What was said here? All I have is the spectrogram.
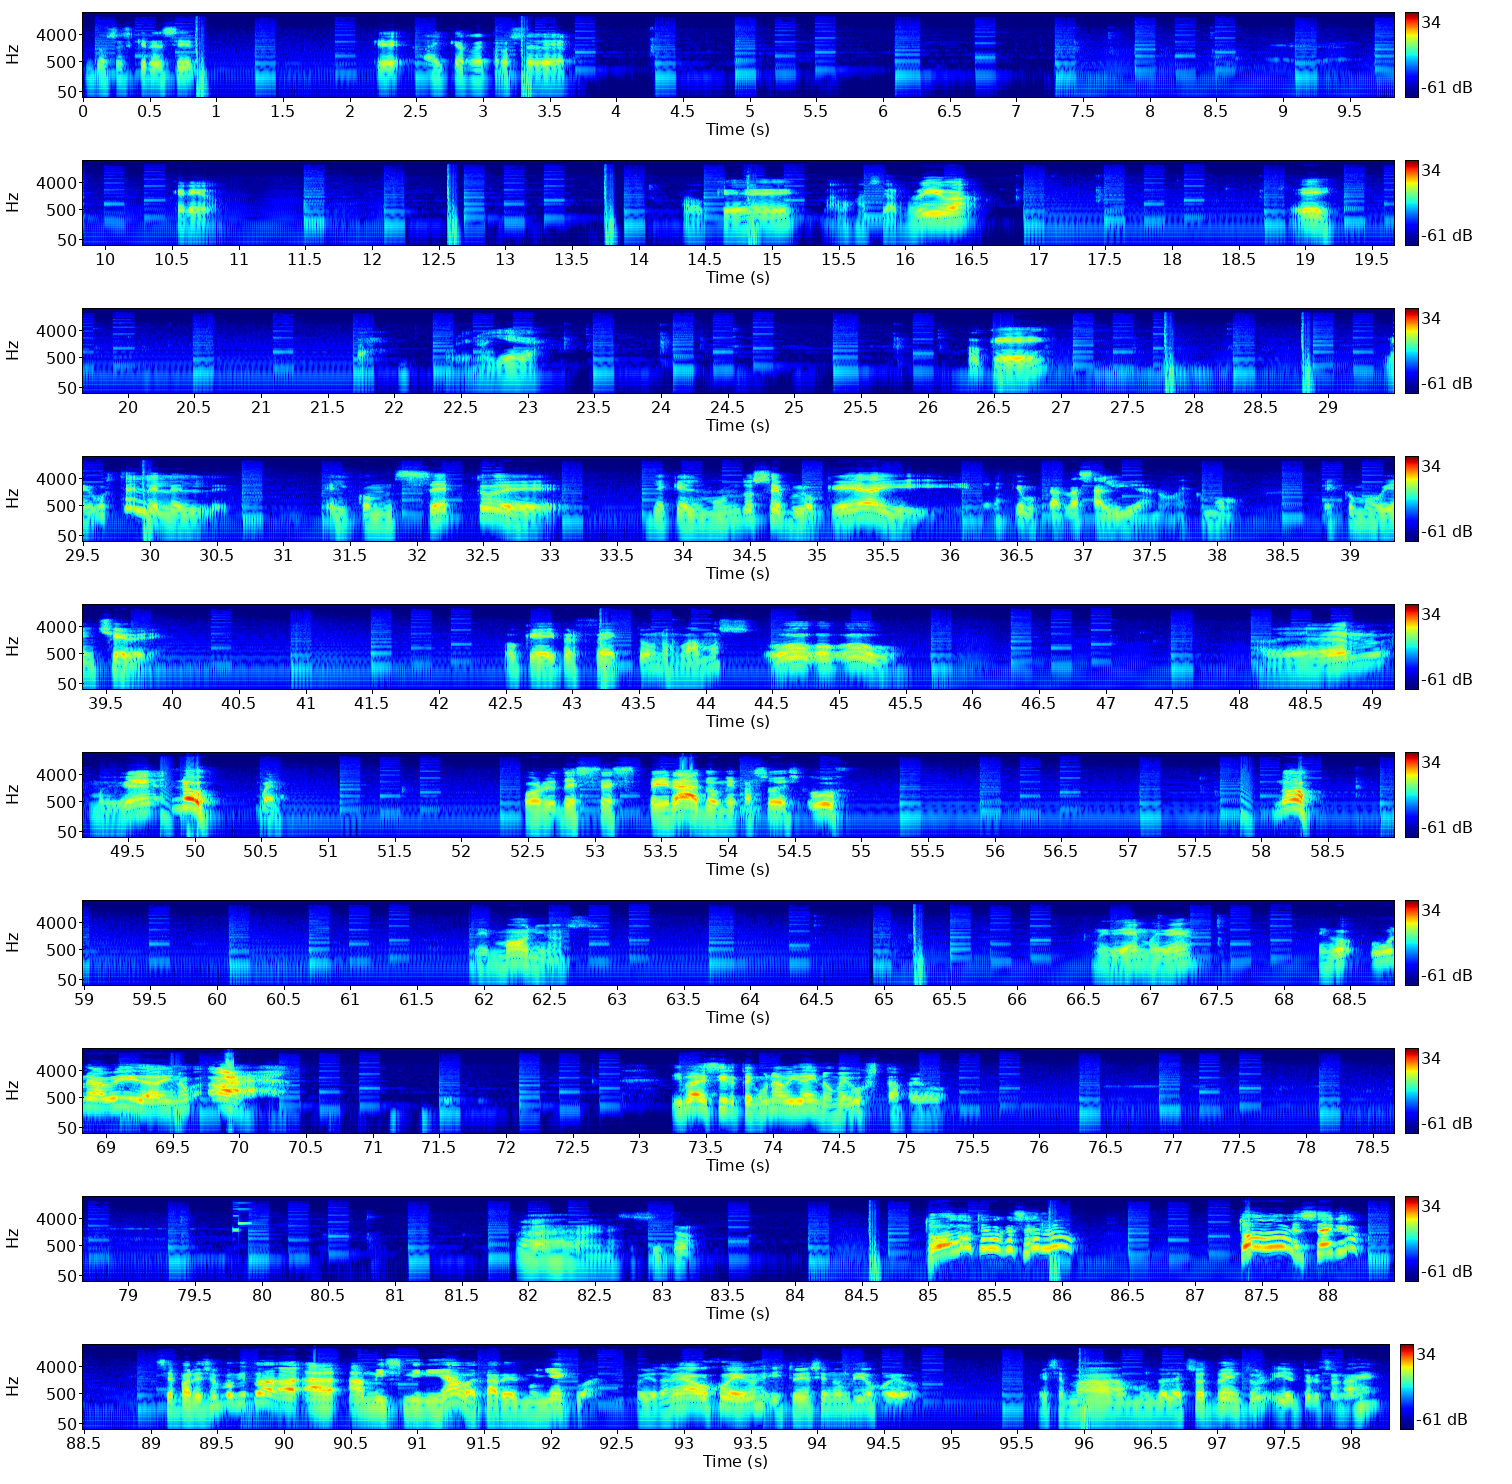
Entonces quiere decir que hay que retroceder. Creo. Ok, vamos hacia arriba. ¡Ey! por ahí no llega. Ok. Me gusta el, el, concepto de, de, que el mundo se bloquea y tienes que buscar la salida, ¿no? Es como, es como bien chévere. Ok, perfecto, nos vamos. Oh, oh, oh. A ver, muy bien. ¡No! Bueno. Por desesperado me pasó eso. Uf. ¡No! Demonios. Muy bien, muy bien. Tengo una vida y no... ¡Ah! Iba a decir, tengo una vida y no me gusta, pero... Ah, necesito... ¿Todo tengo que hacerlo? ¿Todo? ¿En serio? Se parece un poquito a, mis mini avatar, el muñeco. ¿eh? Pues yo también hago juegos y estoy haciendo un videojuego que se llama Mundo Lexo Adventure y el personaje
